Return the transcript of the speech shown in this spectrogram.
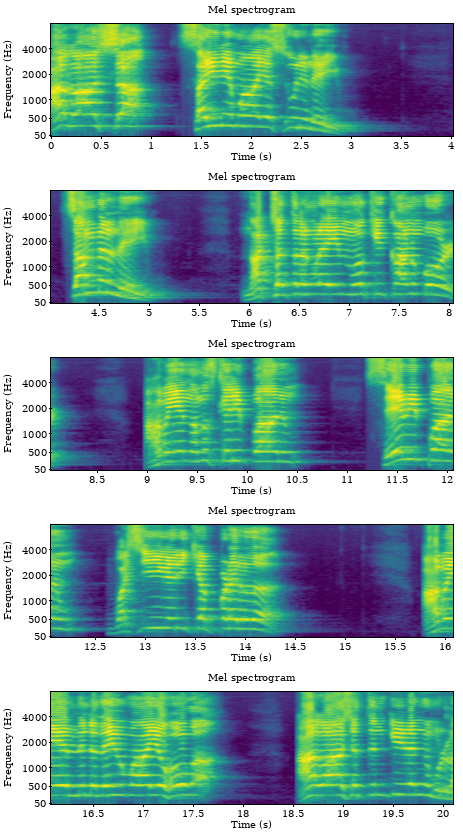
ആകാശ സൈന്യമായ സൂര്യനെയും ചന്ദ്രനെയും നക്ഷത്രങ്ങളെയും നോക്കിക്കാണുമ്പോൾ അവയെ നമസ്കരിപ്പാനും സേവിപ്പാനും വശീകരിക്കപ്പെടരുത്. അവയെ നിന്റെ ദൈവമായ ഹോവ ആകാശത്തിൻ കീഴങ്ങുമുള്ള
